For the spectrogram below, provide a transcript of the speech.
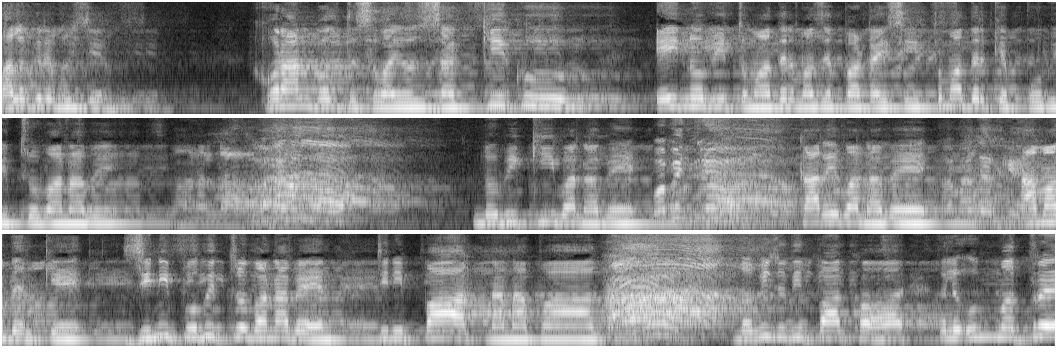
ভালো করে বুঝছেন কোরআন বলতেছে ওয়ায়ুজাক্কিকুম এই নবী তোমাদের মাঝে পাঠাইছি তোমাদেরকে পবিত্র বানাবে। নবী কি বানাবে? পবিত্র। কারে বানাবে? আমাদেরকে। যিনি পবিত্র বানাবেন তিনি পাক না না পাক। নবী যদি পাক হয় তাহলে উম্মত রে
